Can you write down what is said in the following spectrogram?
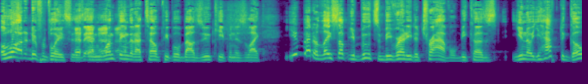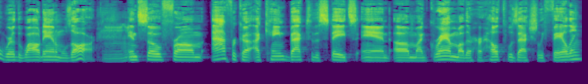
a lot of different places. And one thing that I tell people about zookeeping is like, you better lace up your boots and be ready to travel because, you know, you have to go where the wild animals are. And so from Africa, I came back to the States and, uh, my grandmother, her health was actually failing.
